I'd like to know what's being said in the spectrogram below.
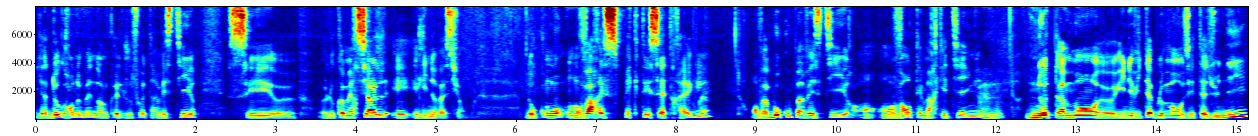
y a deux grands domaines dans lesquels je souhaite investir, c'est euh, le commercial et, l'innovation. Donc on, va respecter cette règle. On va beaucoup investir en, vente et marketing, mhm. notamment euh, inévitablement aux États-Unis.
